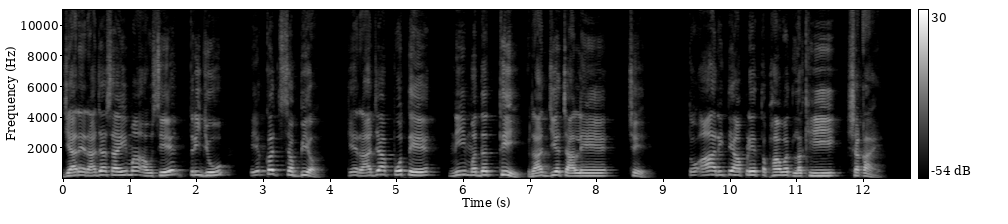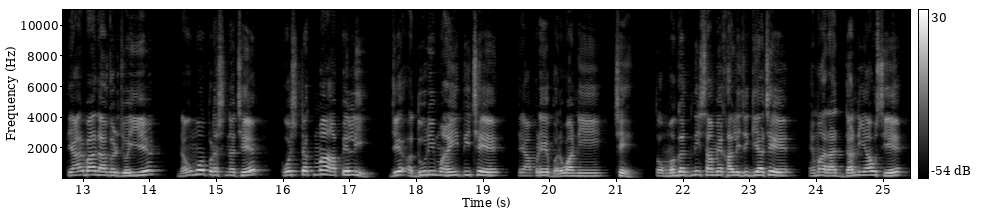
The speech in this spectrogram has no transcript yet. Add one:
જ્યારે રાજાશાહીમાં આવશે, ત્રીજું, એક જ સભ્ય કે રાજા પોતેની મદદથી રાજ્ય ચાલે છે. તો આ રીતે આપણે તફાવત લખી શકાય. ત્યારબાદ આગળ જોઈએ. નવમો પ્રશ્ન છે, કોષ્ટકમાં આપેલી જે અધૂરી માહિતી છે તે આપણે ભરવાની છે. તો મગજની સામે ખાલી જગ્યા છે, એમાં રાજધાની આવશે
